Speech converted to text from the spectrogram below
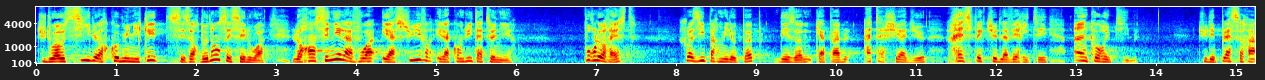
Tu dois aussi leur communiquer ses ordonnances et ses lois, leur enseigner la voie et à suivre et la conduite à tenir. Pour le reste, choisis parmi le peuple des hommes capables, attachés à Dieu, respectueux de la vérité, incorruptibles. Tu les placeras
